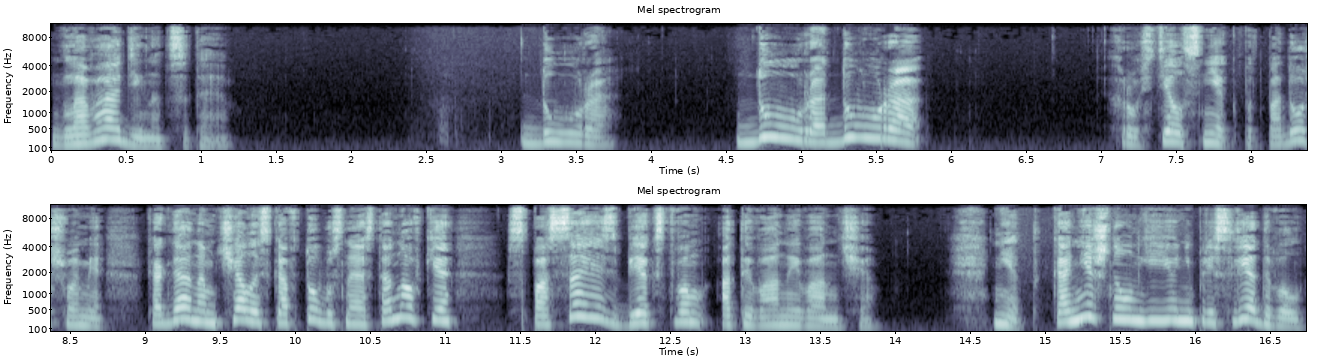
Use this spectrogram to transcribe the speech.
Глава одиннадцатая. «Дура! Дура! Дура!» Хрустел снег под подошвами, когда она мчалась к автобусной остановке, спасаясь бегством от Ивана Ивановича. Нет, конечно, он ее не преследовал,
